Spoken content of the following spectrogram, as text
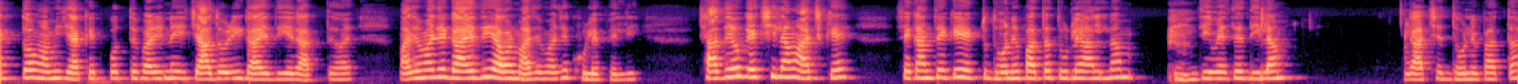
একদম আমি জ্যাকেট পরতে পারি না, এই চাদরই গায়ে দিয়ে রাখতে হয়। মাঝে মাঝে গায়ে দিয়ে আবার মাঝে মাঝে খুলে ফেলি। ছাদেও গেছিলাম আজকে, সেখান থেকে একটু ধনে পাতা তুলে আনলাম ডিমেতে দিলাম, গাছের ধনে পাতা।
